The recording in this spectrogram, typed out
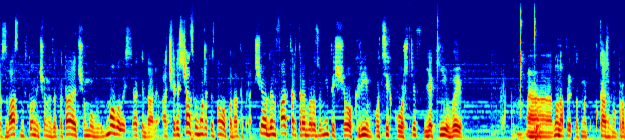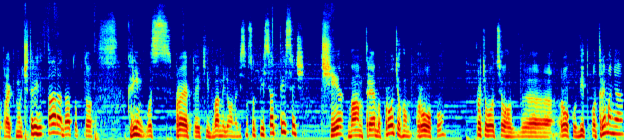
з вас ніхто нічого не запитає, чому ви відмовились, як і далі. А через час ви можете знову подати проект. Ще один фактор: треба розуміти, що крім оцих коштів, які ви. е, Ну, наприклад, ми кажемо про проект 0,4 гектара, да, тобто, крім ось проекту, який 2 мільйони 850 тисяч, ще вам треба протягом року, протягом цього е, року від отримання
